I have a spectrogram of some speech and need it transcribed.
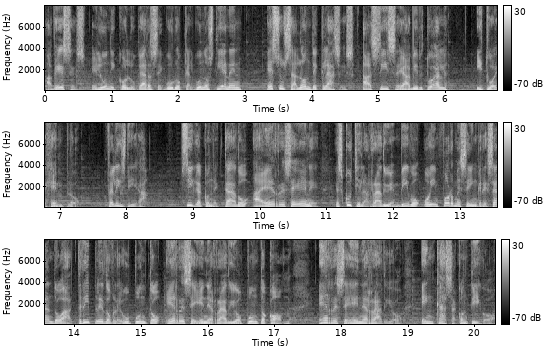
A veces, el único lugar seguro que algunos tienen es su salón de clases, así sea virtual, y tu ejemplo. Feliz día. Siga conectado a RCN, escuche la radio en vivo o infórmese ingresando a www.rcnradio.com. RCN Radio, en casa contigo.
